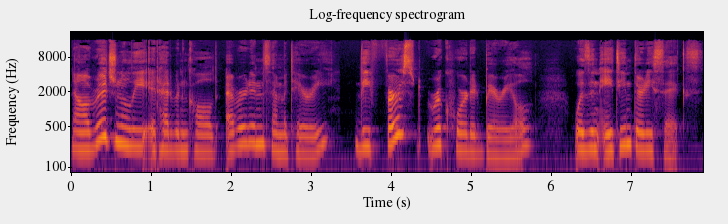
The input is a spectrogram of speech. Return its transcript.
Now, originally it had been called Everden Cemetery. The first recorded burial was in 1836.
